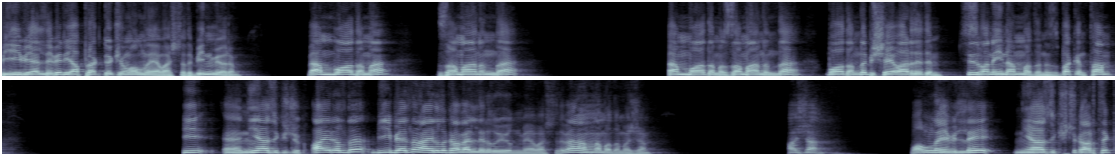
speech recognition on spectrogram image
BBL'de bir yaprak döküm olmaya başladı. Bilmiyorum. Ben bu adama zamanında ben bu adama zamanında bu adamda bir şey var dedim. Siz bana inanmadınız. Bakın tam bir e, Niyazi Küçük ayrıldı. BBL'den ayrılık haberleri duyulmaya başladı. Ben anlamadım hocam. Ajan. Vallahi billahi Niyazi Küçük artık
